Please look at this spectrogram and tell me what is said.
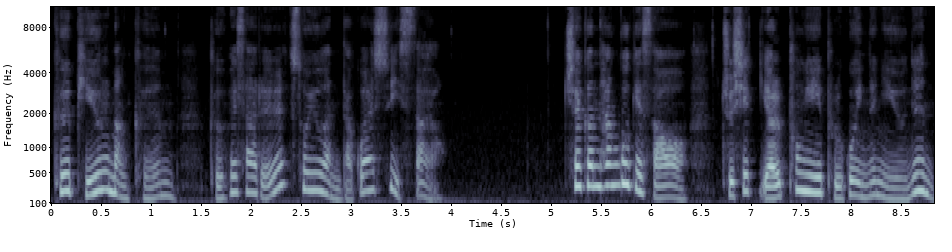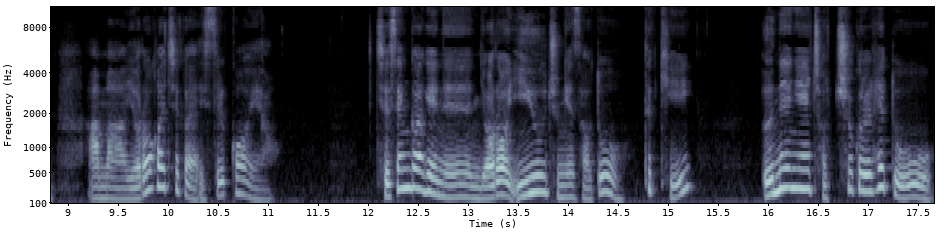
그 비율만큼 그 회사를 소유한다고 할 수 있어요. 최근 한국에서 주식 열풍이 불고 있는 이유는 아마 여러 가지가 있을 거예요. 제 생각에는 여러 이유 중에서도 특히 은행에 저축을 해도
